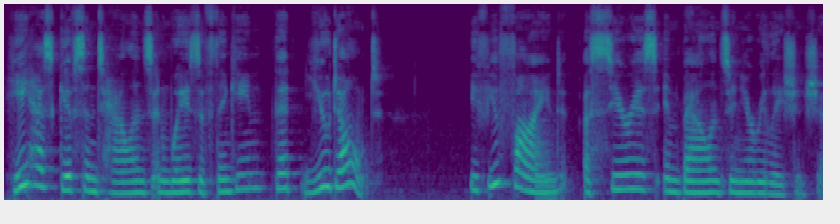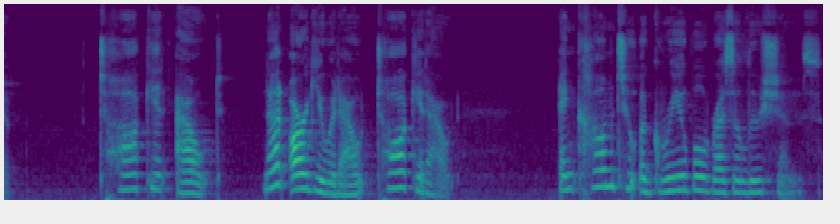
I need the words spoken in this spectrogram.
He has gifts and talents and ways of thinking that you don't. If you find a serious imbalance in your relationship, talk it out. Not argue it out, talk it out, and come to agreeable resolutions.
